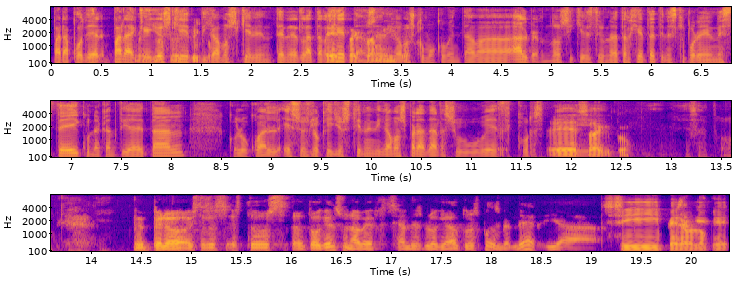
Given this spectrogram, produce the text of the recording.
para poder, para Me- aquellos que, explico. digamos, quieren tener la tarjeta. O sea, digamos, como comentaba Albert, ¿no? Si quieres tener una tarjeta, tienes que poner en stake una cantidad de tal, con lo cual eso es lo que ellos tienen, digamos, para dar a su vez corresponde. Exacto. Exacto, ok, ok. Pe- Pero estos, estos eh, tokens, una vez se han desbloqueado, tú los puedes vender y ya. Sí, pero lo que,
